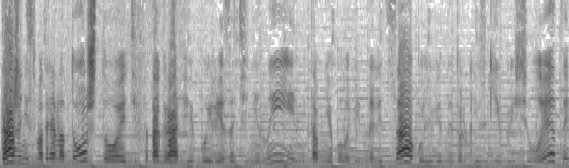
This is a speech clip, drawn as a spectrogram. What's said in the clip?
Даже несмотря на то, что эти фотографии были затенены, там не было видно лица, были видны только изгибы и силуэты,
